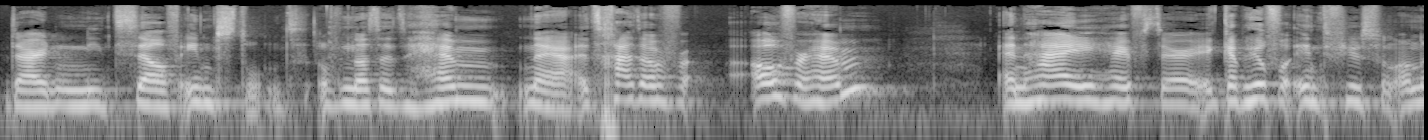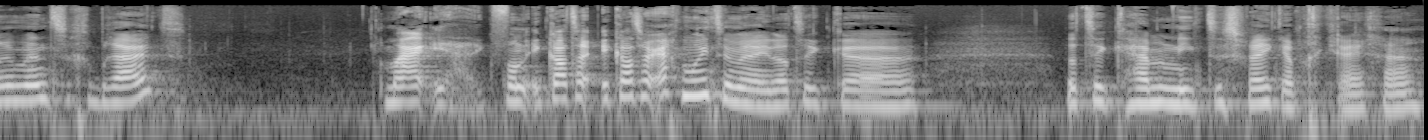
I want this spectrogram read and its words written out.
daar niet zelf in stond. Of omdat het hem, nou ja, het gaat over, over hem. En hij heeft er, ik heb heel veel interviews van andere mensen gebruikt. Maar ja, ik, vond, ik, had, er, ik had er echt moeite mee dat ik, eh, dat ik hem niet te spreken heb gekregen.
